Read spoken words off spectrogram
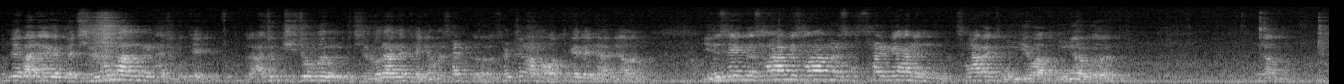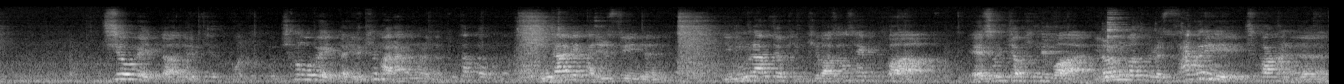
근데 만약에 그 진로만을 가지고 이렇게 아주 기존은 그 진로라는 개념을 살, 어, 설정하면 어떻게 되냐면 인생은 사람이 사람을 사- 살게 하는 사람의 동기와 동력은 그냥 취업에 있다 이렇게 뭐, 창업에 있다 이렇게 말하는 거랑 똑같다고. 인간이 가질 수 있는 인문학적 깊이와 사색과 예술적 힘과 이런 것들을 싸그리 추방하는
